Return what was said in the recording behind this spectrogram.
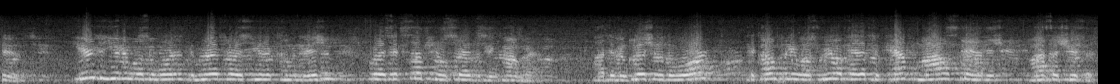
Here, the unit was awarded the Meritorious Unit Commendation for its exceptional service in combat. At the conclusion of the war, the company was relocated to Camp Miles Standish, Massachusetts,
